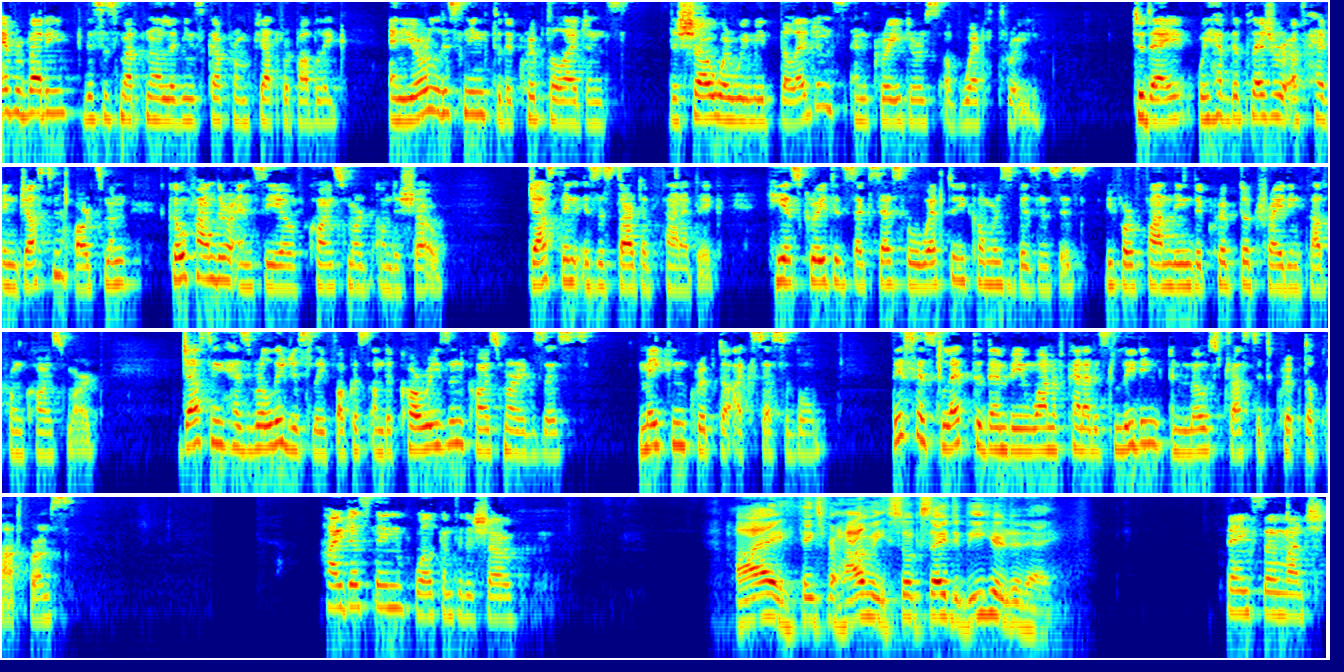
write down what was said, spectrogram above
Everybody, this is Martina Lewinska from Fiat Republic, and you're listening to the Crypto Legends, the show where we meet the legends and creators of Web3. Today, we have the pleasure of having Justin Hartzman, co-founder and CEO of CoinSmart, on the show. Justin is a startup fanatic. He has created successful Web2 e-commerce businesses before founding the crypto trading platform CoinSmart. Justin has religiously focused on the core reason CoinSmart exists, making crypto accessible. This has led to them being one of Canada's leading and most trusted crypto platforms. Hi, Justin. Welcome to the show. Hi, thanks for having me. So excited to be here today. Thanks so much.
